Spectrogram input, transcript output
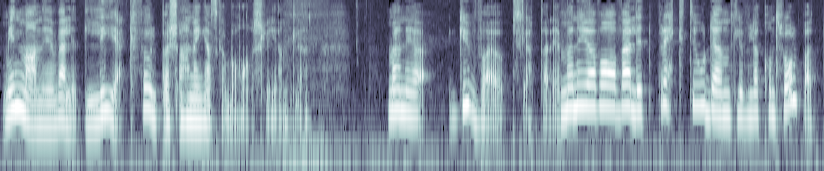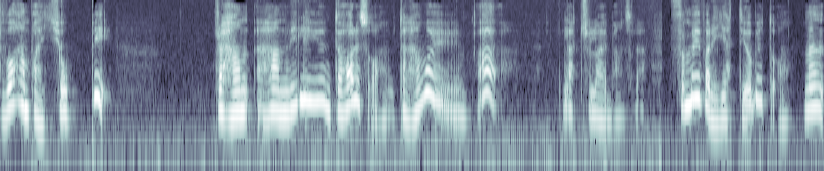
Min man är en väldigt lekfull person. Han är ganska barnslig egentligen. Men jag, gud vad jag uppskattar det. Men när jag var väldigt präktig, och ordentlig och ville ha kontroll på att då var han bara jobbig. För han, han ville ju inte ha det så. Utan han var ju, ja, lattjo sådär. För mig var det jättejobbigt då. Men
